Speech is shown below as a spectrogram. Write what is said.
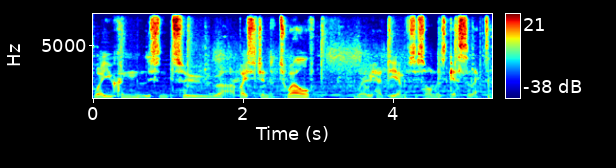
where you can listen to uh, Bass Agenda 12, where we had De Emphasis on as guest selector.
